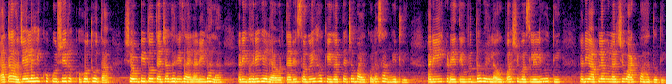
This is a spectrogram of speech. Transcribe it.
आता अजयलाही खूप उशीर होत होता. शेवटी तो त्याच्या घरी जायला निघाला आणि घरी गेल्यावर त्याने सगळी हकीकत त्याच्या बायकोला सांगितली. आणि इकडे ती वृद्ध महिला उपाशी बसलेली होती आणि आपल्या मुलाची वाट पाहत होती.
